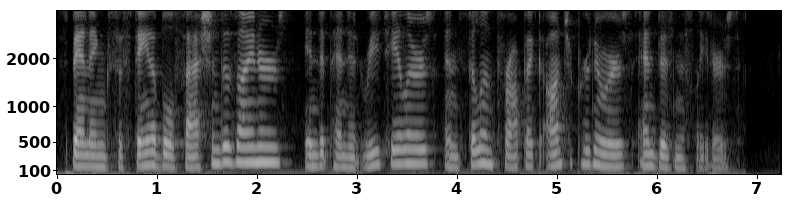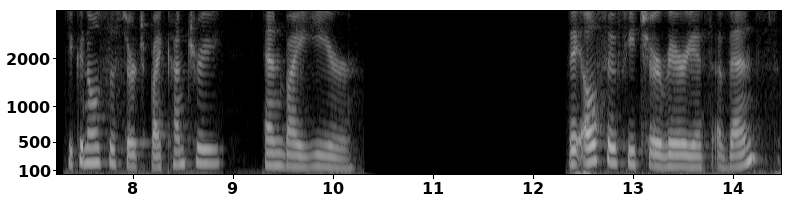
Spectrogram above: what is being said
spanning sustainable fashion designers, independent retailers, and philanthropic entrepreneurs and business leaders. You can also search by country and by year. They also feature various events,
